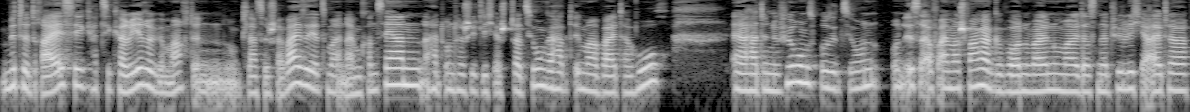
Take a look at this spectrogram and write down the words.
Mitte 30, hat sie Karriere gemacht, in klassischer Weise, jetzt mal in einem Konzern, hat unterschiedliche Stationen gehabt, immer weiter hoch er hatte eine Führungsposition und ist auf einmal schwanger geworden, weil nun mal das natürliche Alter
